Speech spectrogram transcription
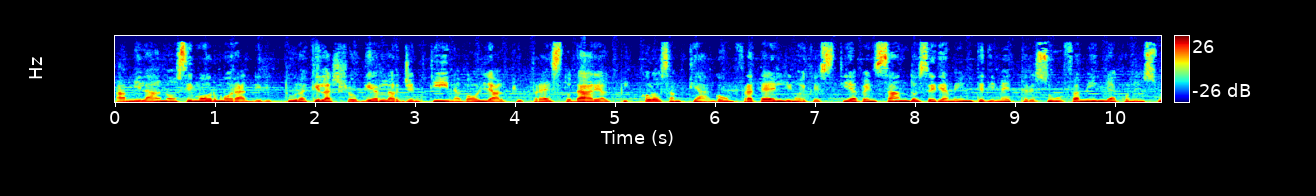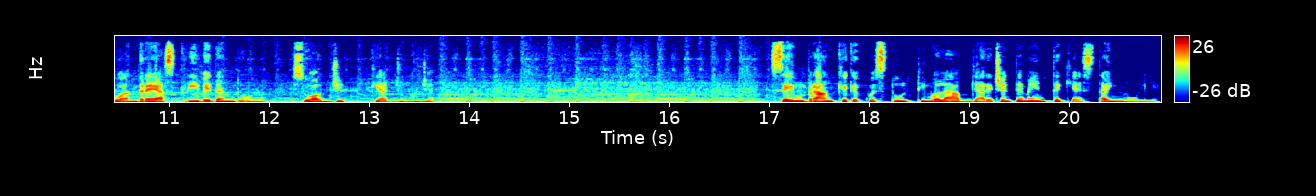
A Milano si mormora addirittura che la showgirl argentina voglia al più presto dare al piccolo Santiago un fratellino e che stia pensando seriamente di mettere su famiglia con il suo Andrea scrive Dandolo, su Oggi, che aggiunge. Sembra anche che quest'ultimo l'abbia recentemente chiesta in moglie.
